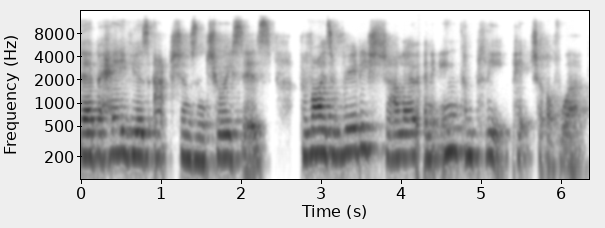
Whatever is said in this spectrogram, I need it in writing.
their behaviors, actions, and choices provides a really shallow and incomplete picture of work.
